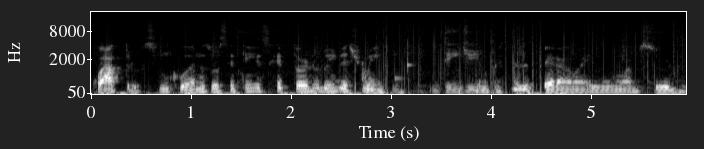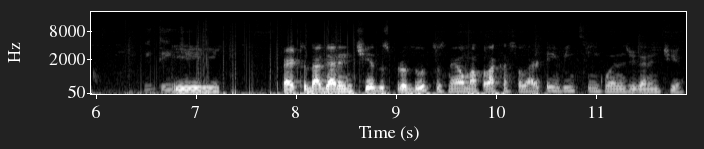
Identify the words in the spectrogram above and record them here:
4, 5 anos você tem esse retorno do investimento. Você Entendi, não precisa esperar mais um absurdo. entendi. E perto da garantia dos produtos, né? Uma placa solar tem 25 anos de garantia.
